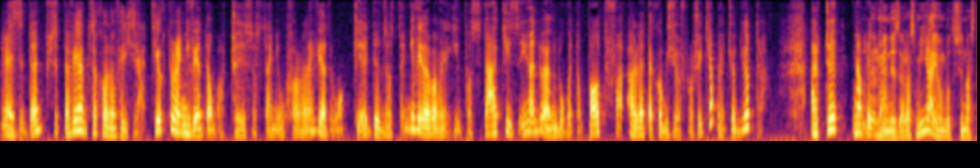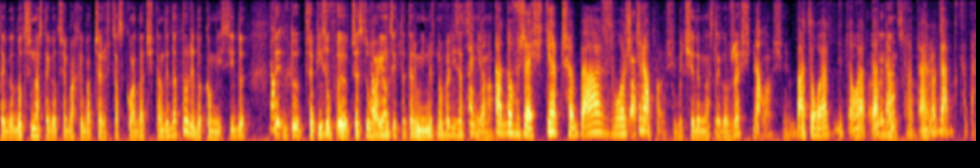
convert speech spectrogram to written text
prezydent przedstawiając nowelizację, która nie wiadomo czy zostanie uchwalona, nie wiadomo kiedy zostanie, nie wiadomo w jakiej postaci, nie wiadomo jak długo to potrwa, ale ta komisja już może działać od jutra. A czy na pytanie... terminy zaraz mijają, bo 13, do 13 trzeba chyba czerwca składać kandydatury do komisji. Do, te, tu przepisów e, przesuwających te terminy w nowelizacji nie a, ma. do, a do września trzeba złożyć Raport raport. musi być 17 września No, właśnie. bardzo ładny, to ładna, ta, elegancka. ta, ta elegancka, tak.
